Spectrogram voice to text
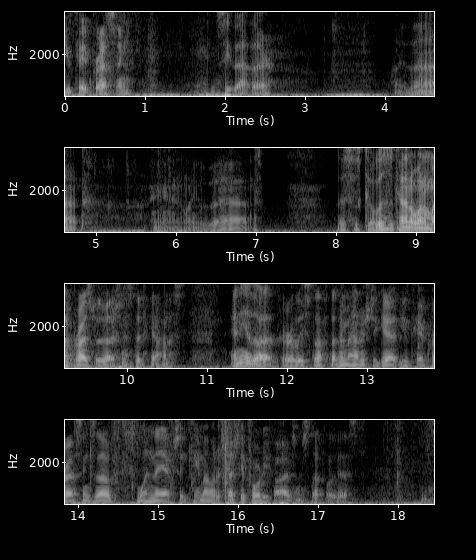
UK um, pressing. You can see that there, like that, and like that. This is cool. This is kind of one of my prized possessions, to be honest. Any of the early stuff that I managed to get UK pressings of when they actually came out, especially 45s and stuff like this, it's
